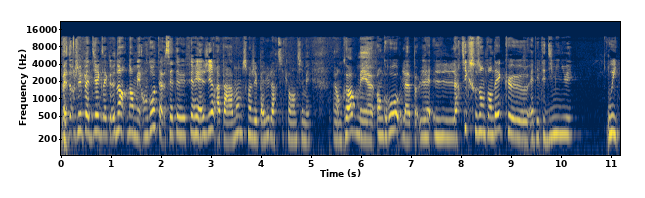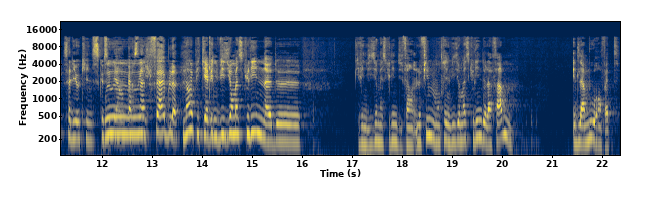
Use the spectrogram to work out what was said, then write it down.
Bah, non, je vais pas te dire exactement. Non, non, mais en gros, ça t'avait fait réagir apparemment, parce que moi j'ai pas lu l'article en entier, mais euh, encore. Mais euh, en gros, la- la- l'article sous-entendait qu'elle était diminuée, Oui. Sally Hawkins, que Oui, c'était oui, un personnage faible. Non, et puis qu'il y avait une vision masculine de. Qu'il y avait une vision masculine. Du... Enfin, le film montrait une vision masculine de la femme et de l'amour, en fait.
